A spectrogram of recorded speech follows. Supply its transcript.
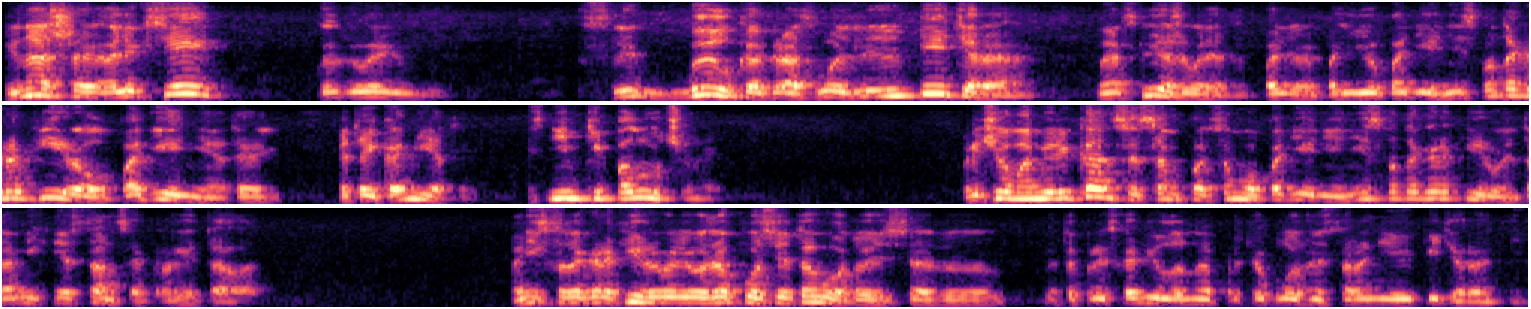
И наш Алексей, как говорим, был как раз возле Юпитера, мы отслеживали это, ее падение, и сфотографировал падение этой, этой кометы. Снимки получены. Причем американцы сам, само падение не сфотографировали, там их станция пролетала. Они сфотографировали уже после того, то есть это, это происходило на противоположной стороне Юпитера от них.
